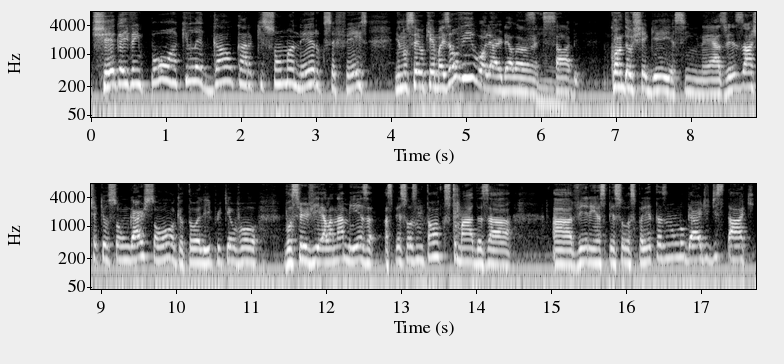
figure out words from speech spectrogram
chega e vem, porra, que legal, cara, que som maneiro que você fez e não sei o que, mas eu vi o olhar dela antes, sabe? Quando eu cheguei, assim, né? Às vezes acha que eu sou um garçom, que eu tô ali porque eu vou, vou servir ela na mesa. As pessoas não estão acostumadas a, a verem as pessoas pretas num lugar de destaque.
